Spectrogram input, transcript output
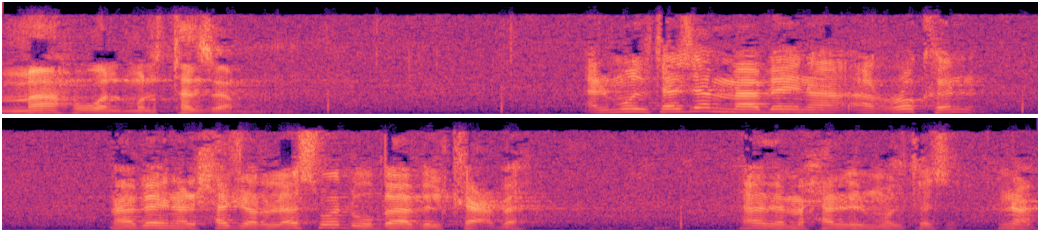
ما هو الملتزم؟ الملتزم ما بين الركن ما بين الحجر الأسود وباب الكعبة. هذا محل الملتزم. نعم.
